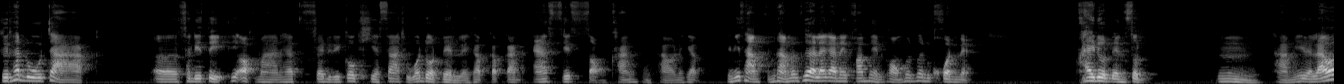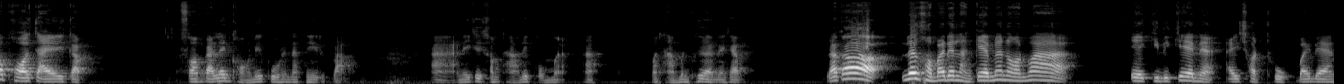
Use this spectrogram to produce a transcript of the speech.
คือถ้าดูจากสถิติที่ออกมานะครับเฟเดริโกเคียซาถือว่าโดดเด่นเลยครับ กับการแอสซิสต์สองครั้งของเขานะครับทีนี้ถามผมถามเพื่อนๆแล้วกันในความเห็นของเพื่อนๆทุกคนเนี่ย ใครโดดเด่นสุด อืม ถามนี้เลยแล้วว่าพอใจกับฟอร์มการเล่นของลิเวอร์พูลในนัดนี้หรือเปล่า อ่า อันนี้คือคำถามที่ผมอะมาถามเพื่อนๆนะครับ แล้วก็เรื่องของประเด็นหลังเกมแน่นอนว่าเอกิดิเกนเนี่ยไอช็อตถูกใบแดง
